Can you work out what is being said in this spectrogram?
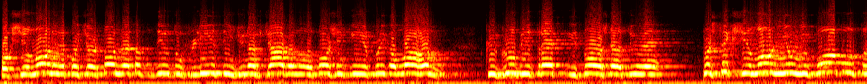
po këshillonin dhe po qortonin ata të cilët u flisin gjynafçarëve dhe u thoshin kini frikë Allahun. Ky grup i tretë i thoshte atyre Përse këshilloni ju një popull të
